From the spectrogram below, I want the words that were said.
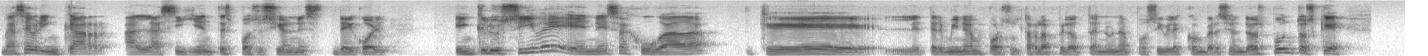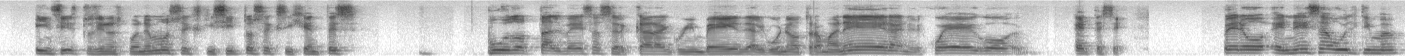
me hace brincar a las siguientes posiciones de gol. Inclusive en esa jugada que le terminan por soltar la pelota en una posible conversión de dos puntos, que, insisto, si nos ponemos exquisitos, exigentes, pudo tal vez acercar a Green Bay de alguna otra manera en el juego, etc. Pero en esa última,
